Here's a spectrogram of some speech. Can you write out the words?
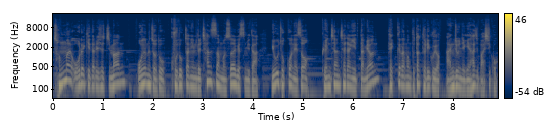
정말 오래 기다리셨지만 오늘은 저도 구독자님들 찬스 한번 써야겠습니다. 요 조건에서 괜찮은 차량이 있다면 댓글 한번 부탁드리고요. 안 좋은 얘기는 하지 마시고.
